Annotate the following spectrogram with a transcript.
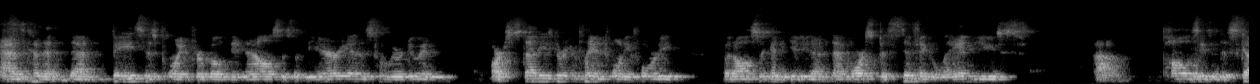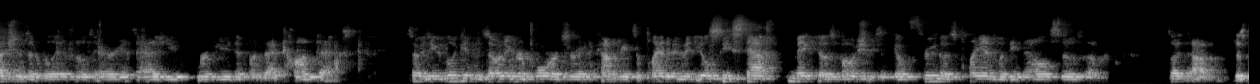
as kind of that basis point for both the analysis of the areas when we were doing our studies during Plan 2040, but also kind of give you that, that more specific land use uh, policies and discussions that are related to those areas as you review them in that context. So as you look in zoning reports or in a comprehensive plan amendment, you'll see staff make those motions and go through those plans with the analysis of, so uh, just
